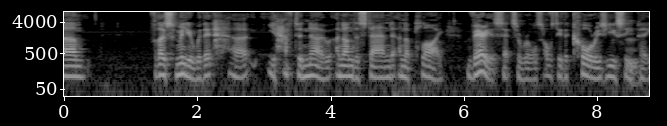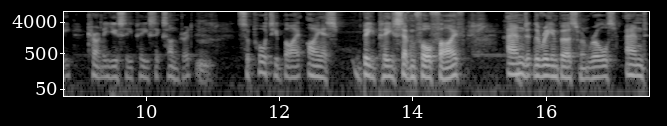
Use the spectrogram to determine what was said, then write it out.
Um, for those familiar with it, uh, you have to know and understand and apply various sets of rules. Obviously, the core is UCP, mm. currently UCP 600, mm. supported by ISBP 745 and the reimbursement rules and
